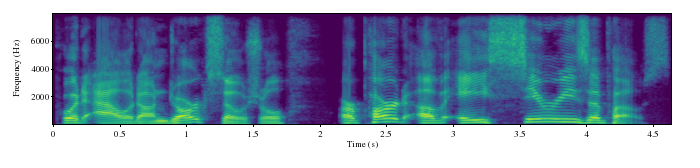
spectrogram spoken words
put out on Dark Social are part of a series of posts.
